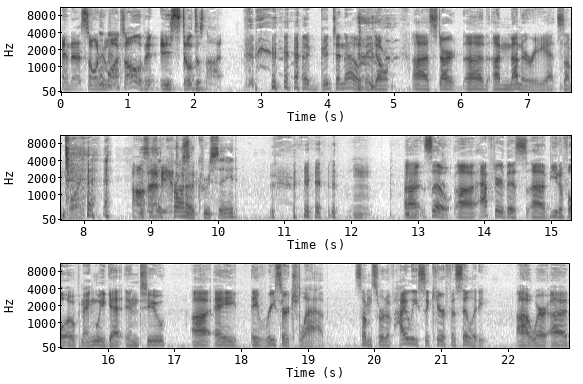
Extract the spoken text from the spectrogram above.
and as someone who watched all of it, it still does not. good to know they don't uh, start uh, a nunnery at some point. Oh, This is that'd a be Chrono interesting. Crusade. Uh, so uh, after this uh, beautiful opening, we get into uh, a a research lab, some sort of highly secure facility uh, where a,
